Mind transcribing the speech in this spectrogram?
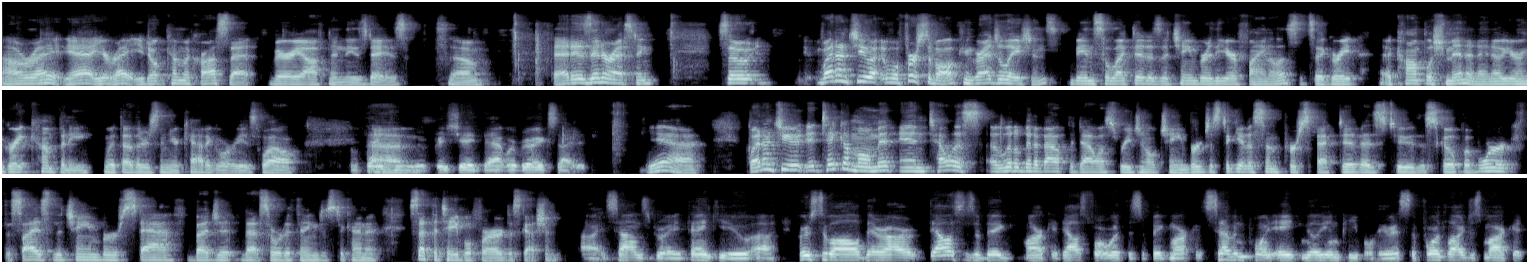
All right. Yeah, you're right. You don't come across that very often these days. So that is interesting. So why don't you well first of all congratulations being selected as a chamber of the year finalist. It's a great accomplishment and i know you're in great company with others in your category as well, well thank um, you we appreciate that. We're very excited yeah. Why don't you uh, take a moment and tell us a little bit about the Dallas Regional Chamber, just to give us some perspective as to the scope of work, the size of the chamber, staff, budget, that sort of thing, just to kind of set the table for our discussion. All right, sounds great. Thank you. Uh, first of all, there are Dallas is a big market. Dallas Fort Worth is a big market. 7.8 million people here. It's the fourth largest market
